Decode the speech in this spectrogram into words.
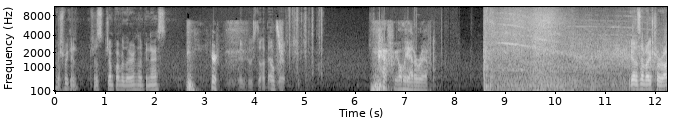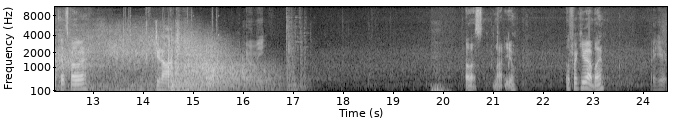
Wish we could just jump over there. That'd be nice. Here. Maybe if we still had that Built- rift. if we only had a rift. You guys have extra rockets, by the way? Do not. You know me. Oh, that's not you. Where the fuck you at, Blaine? Right here.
